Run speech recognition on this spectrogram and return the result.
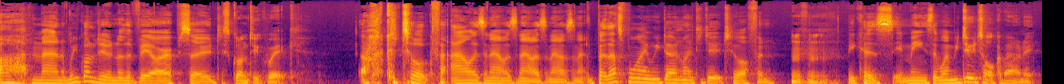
ah man, we've got to do another VR episode. Mm-hmm. It's gone too quick. I could talk for hours and hours and hours and hours and hours. But that's why we don't like to do it too often Mm-hmm. because it means that when we do talk about it,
